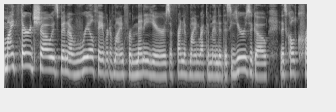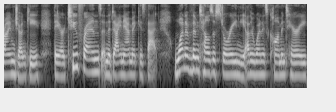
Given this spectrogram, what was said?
My third show has been a real favorite of mine for many years. A friend of mine recommended this years ago, and it's called Crime Junkie. They are two friends, and the dynamic is that one of them tells a story and the other one is commentary,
